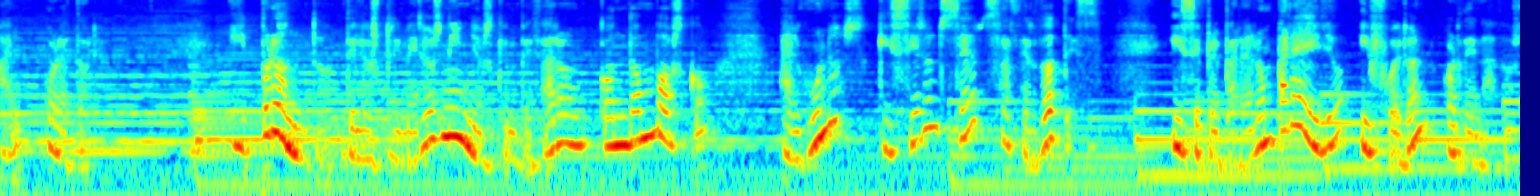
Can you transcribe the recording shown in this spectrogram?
al oratorio. Y pronto, de los primeros niños que empezaron con don Bosco, algunos quisieron ser sacerdotes y se prepararon para ello y fueron ordenados.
